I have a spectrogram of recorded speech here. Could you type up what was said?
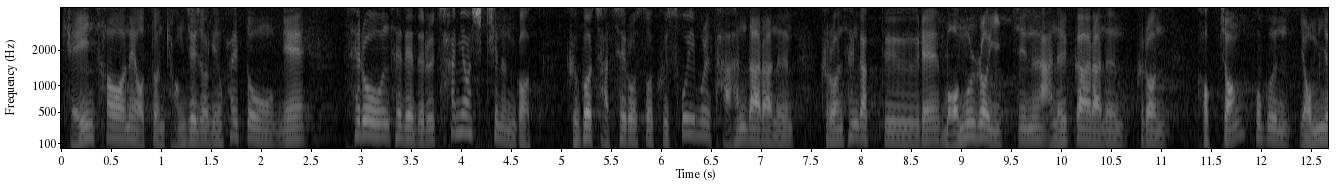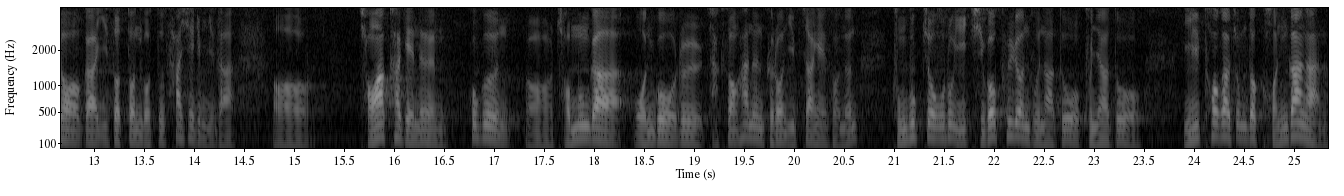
개인 차원의 어떤 경제적인 활동에 새로운 세대들을 참여시키는 것 그것 자체로서 그 소임을 다한다라는 그런 생각들에 머물러 있지는 않을까라는 그런 걱정 혹은 염려가 있었던 것도 사실입니다. 어, 정확하게는 혹은 어, 전문가 원고를 작성하는 그런 입장에서는 궁극적으로 이 직업 훈련 분야도 분야도 일터가 좀 더 건강한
